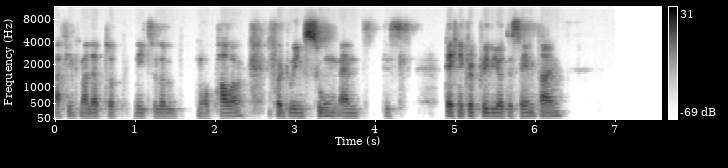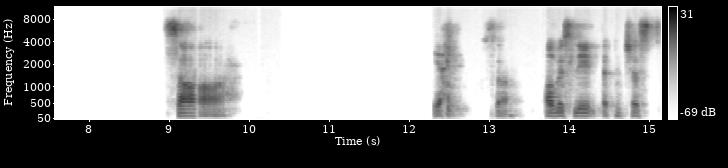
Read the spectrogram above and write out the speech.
I think my laptop needs a little more power for doing Zoom and this technical preview at the same time. So yeah, so obviously let me just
